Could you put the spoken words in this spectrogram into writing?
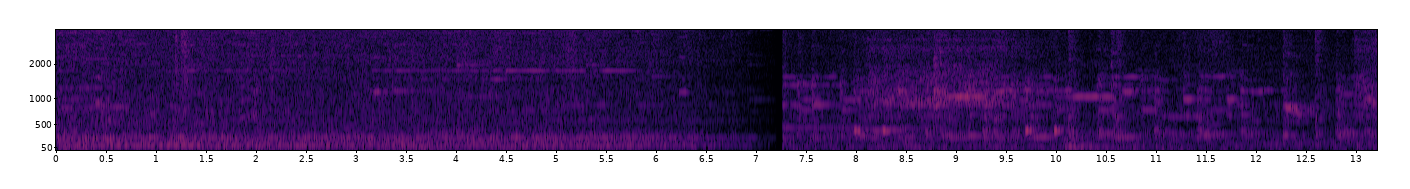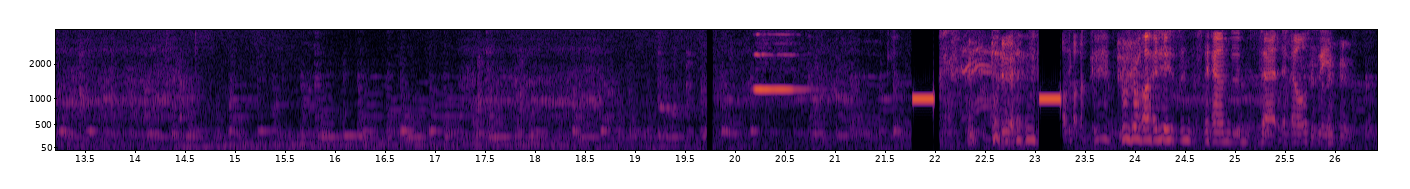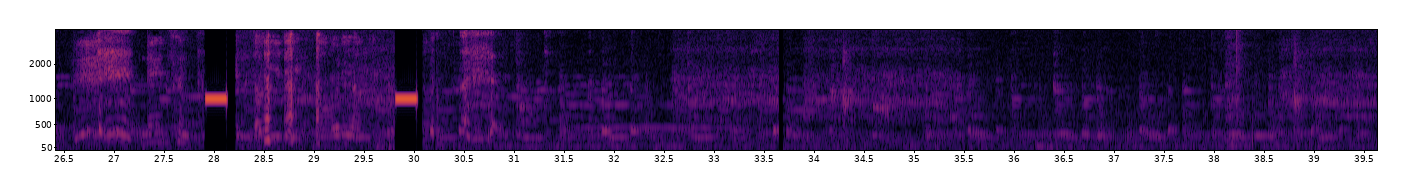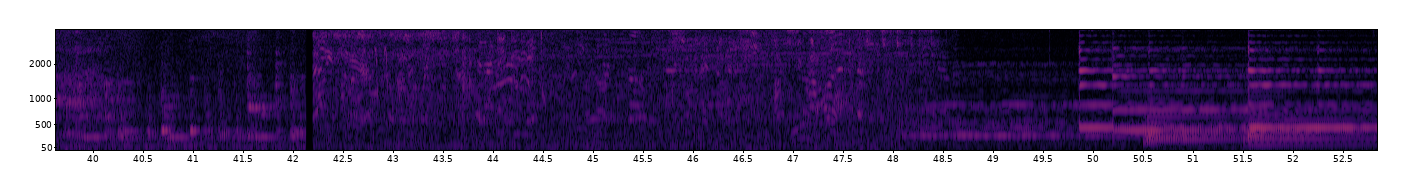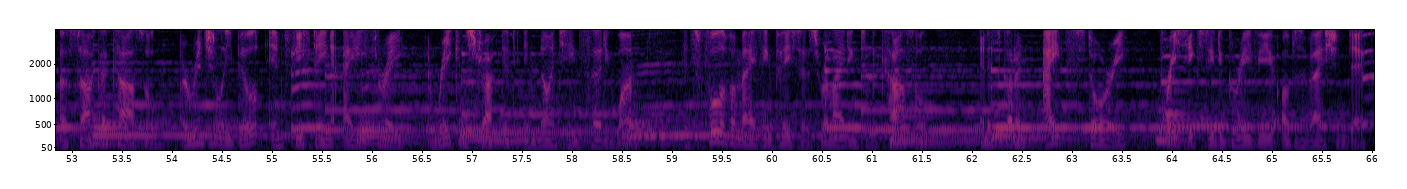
Right isn't sounded that healthy. Need some WD 40 on the Osaka Castle, originally built in 1583 and reconstructed in 1931. It's full of amazing pieces relating to the castle, and it's got an eighth story, 360 degree view observation deck.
